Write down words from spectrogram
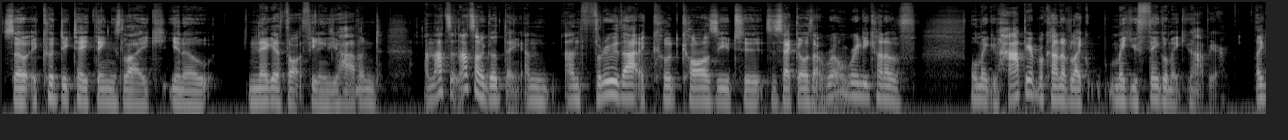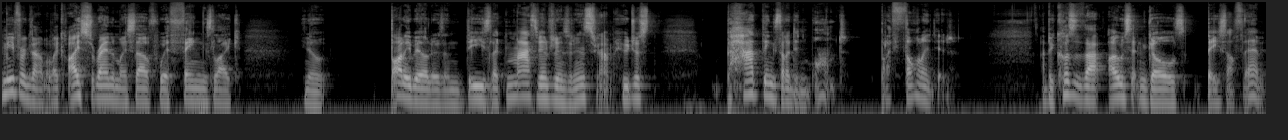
So it could dictate things like you know negative thought feelings you have, and and that's that's not a good thing. And and through that, it could cause you to to set goals that won't really kind of will make you happier, but kind of like make you think will make you happier. Like me, for example, like I surrounded myself with things like you know bodybuilders and these like massive influencers on Instagram who just had things that I didn't want, but I thought I did. And because of that, I was setting goals based off them.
